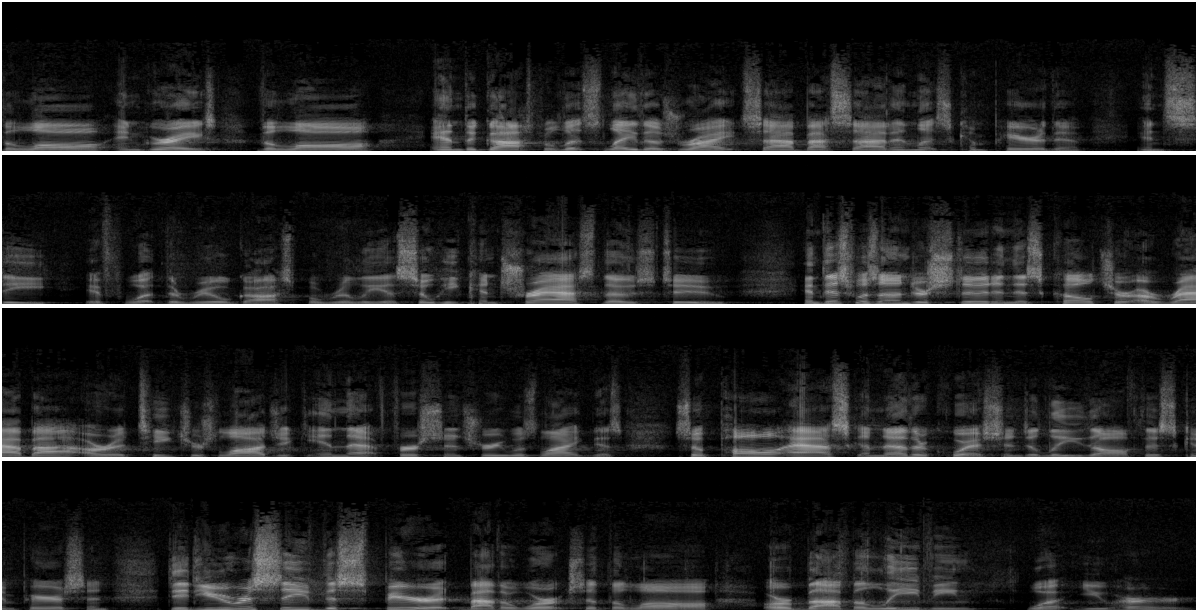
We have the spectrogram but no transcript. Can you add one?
the law and grace, the law and the gospel. Let's lay those right side by side and let's compare them and see if what the real gospel really is. So he contrasts those two. And this was understood in this culture. A rabbi or a teacher's logic in that first century was like this. So Paul asks another question to lead off this comparison Did you receive the Spirit by the works of the law or by believing what you heard?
